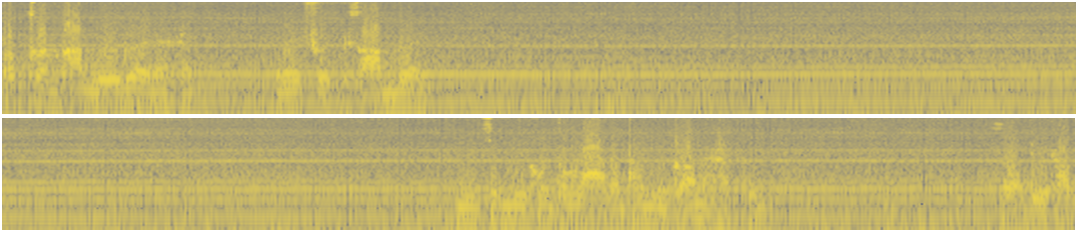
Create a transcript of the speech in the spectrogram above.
ทบทวนความรู้ด้วยนะครับจะได้ฝึกซ้อมด้วยมีคลิปนี้คงต้องลากันเท่านี้ก่อนนะครับผมสวัสดีครับ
